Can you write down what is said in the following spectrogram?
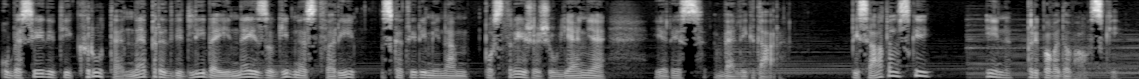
ubesediti krute, nepredvidljive in neizogibne stvari, s katerimi nam postreže življenje, je res velik dar. Pisateljski in pripovedovalski.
